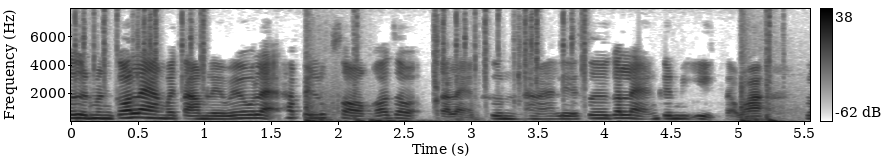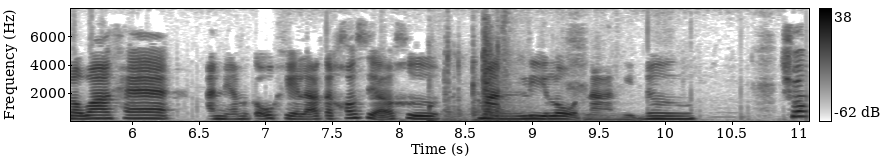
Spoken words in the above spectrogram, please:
ปืนมันก็แรงไปตามเลเวลแหละ ถ้าเป็นลูกซองก็จะจะแรงขึ้นนะเลเซอร์ก็แรงขึ้นมีอีก แต่ว่าเราว่าแค่อันเนี้ยมันก็โอเคแล้ว แต่ข้อเสียก็คือมันรีโหลดนานนิดนึง ช่วง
